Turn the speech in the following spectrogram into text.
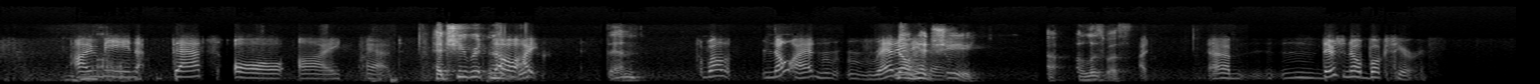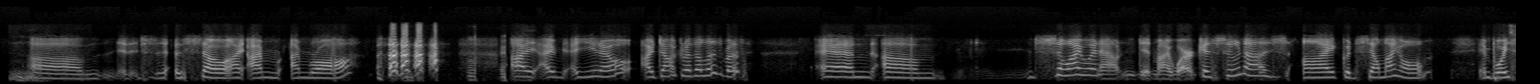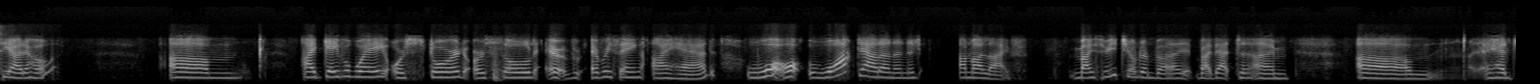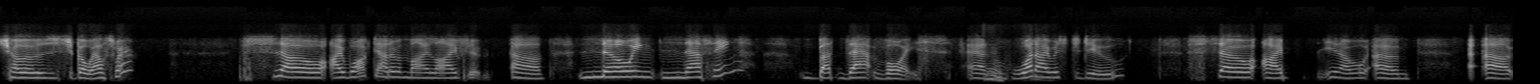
I mean, that's all I had. Had she written no, I, then? Well, no, I hadn't read no, anything. No, had she, uh, Elisabeth? Um, there's no books here. Mm-hmm. Um, so I, I'm I'm raw. I I you know I talked with Elisabeth, and um, so I went out and did my work as soon as I could sell my home in Boise, Idaho. Um, I gave away or stored or sold ev- everything I had. Wa- walked out on an, on my life. My three children by by that time um, had chose to go elsewhere. So I walked out of my life uh, knowing nothing but that voice and mm. what I was to do. So I, you know, um, uh,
